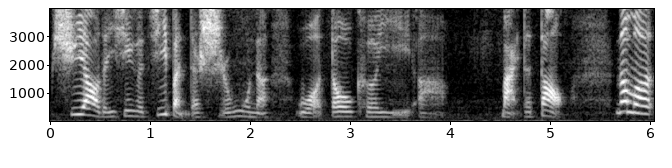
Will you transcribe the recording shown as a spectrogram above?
需要的一些个基本的食物呢，我都可以啊买得到。那么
